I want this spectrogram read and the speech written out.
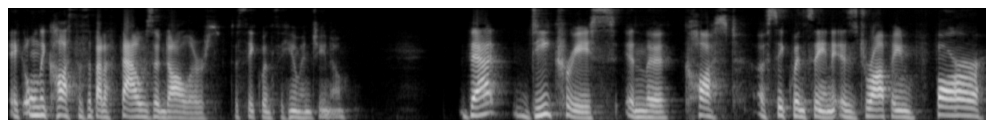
it only costs us about $1,000 to sequence a human genome. That decrease in the cost of sequencing is dropping far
